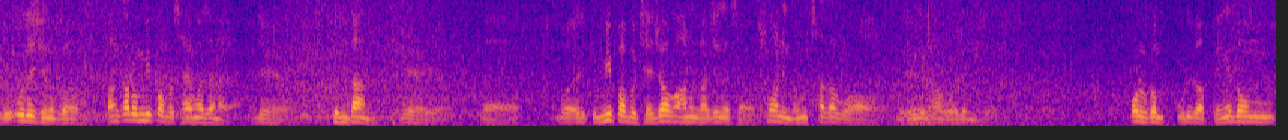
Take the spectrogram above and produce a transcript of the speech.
우리 우대 씨는 그 빵가루 밑밥을 사용하잖아요. 예, 금단. 예, 예. 예, 뭐 이렇게 밑밥을 제조하고 하는 과정에서 수온이 너무 차다고 얘기를 하고 이랬는데 오늘 그럼 우리가 병해돔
